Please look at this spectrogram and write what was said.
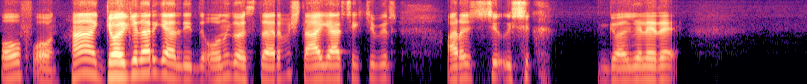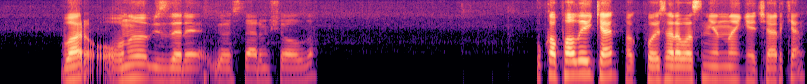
Off on. Ha gölgeler geldiydi. Onu göstermiş. Daha gerçekçi bir araç ışık gölgeleri var. Onu bizlere göstermiş oldu. Bu kapalıyken, bak polis arabasının yanından geçerken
